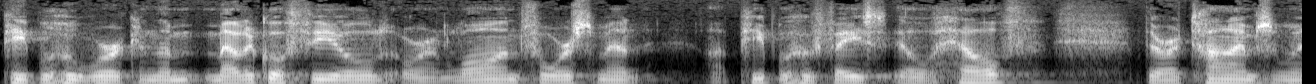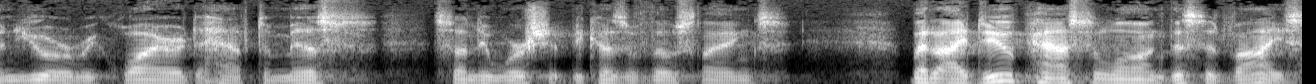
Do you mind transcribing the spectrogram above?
people who work in the medical field or in law enforcement, people who face ill health. There are times when you are required to have to miss Sunday worship because of those things. But I do pass along this advice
